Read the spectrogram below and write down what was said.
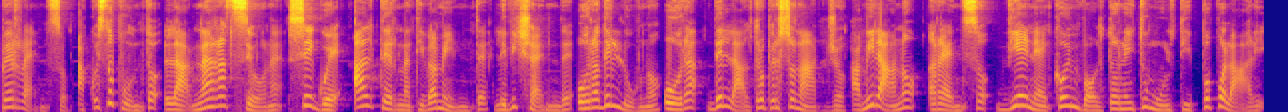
per Renzo. A questo punto la narrazione segue alternativamente le vicende ora dell'uno, ora dell'altro personaggio. A Milano Renzo viene coinvolto nei tumulti popolari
